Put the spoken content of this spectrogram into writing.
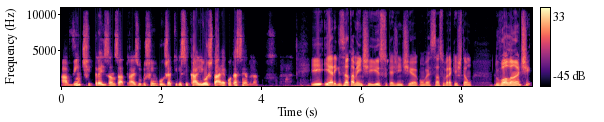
há 23 anos atrás o Luxemburgo já queria esse cara, e hoje está acontecendo, né? E, e, era exatamente isso que a gente ia conversar sobre a questão do volante,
